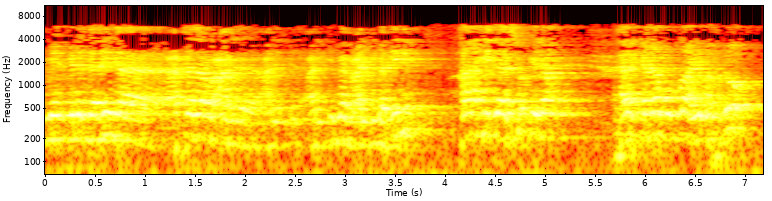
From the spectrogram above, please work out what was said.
من الذين اعتذروا عن عن عن الإمام علي المديني قال إذا سئل هل كلام الله مخلوق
